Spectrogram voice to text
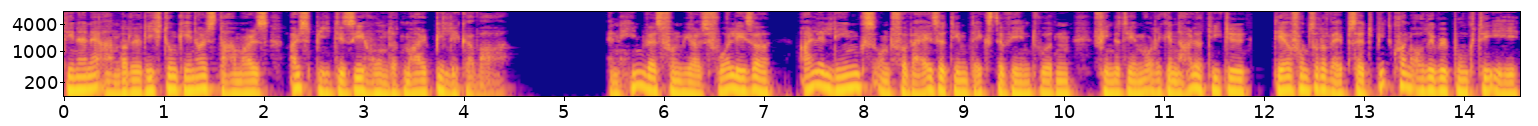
die in eine andere Richtung gehen als damals, als BTC hundertmal billiger war. Ein Hinweis von mir als Vorleser, alle Links und Verweise, die im Text erwähnt wurden, findet ihr im Originalartikel, der auf unserer Website bitcoinaudible.de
